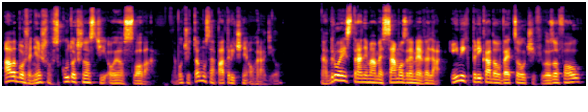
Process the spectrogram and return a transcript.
alebo že nešlo v skutočnosti o jeho slova. Voči tomu sa patrične ohradil. Na druhej strane máme samozrejme veľa iných príkladov vedcov či filozofov,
